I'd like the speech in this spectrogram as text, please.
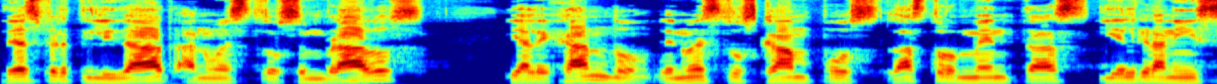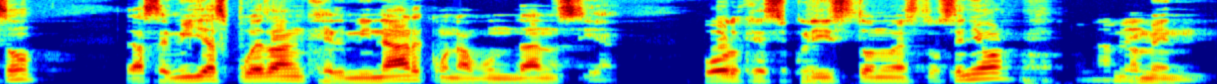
des fertilidad a nuestros sembrados, y alejando de nuestros campos las tormentas y el granizo, las semillas puedan germinar con abundancia. Por Jesucristo nuestro Señor. Amén. Amén.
